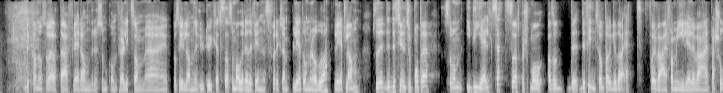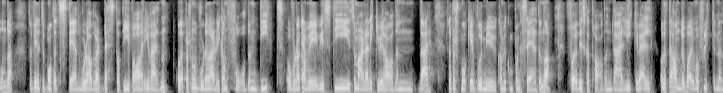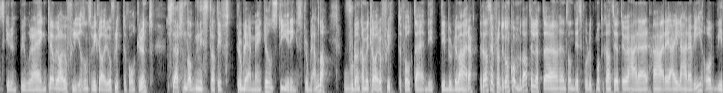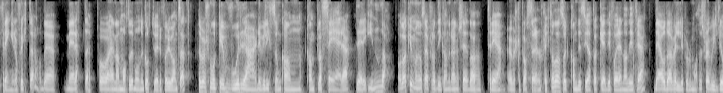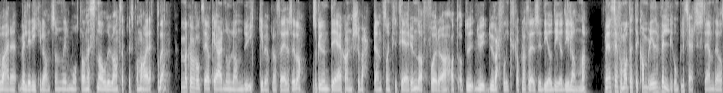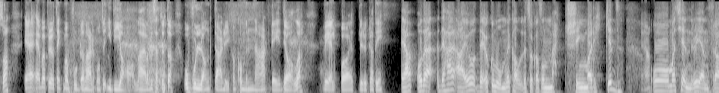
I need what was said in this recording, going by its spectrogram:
Det kan jo også være at det er flere andre som kommer fra litt samme på si, land- eller kulturkrets, da, som allerede finnes f.eks. i et område da, eller i et land. Så det, det, det synes jo på en måte som om ideelt sett så er spørsmål altså det, det, finnes jo antagelig da ett for hver familie eller hver person. da, Så finnes det på en måte et sted hvor det hadde vært best at de var i verden. Og det er spørsmålet hvordan er det vi kan få dem dit? Og hvordan kan vi, Hvis de som er der, ikke vil ha dem der, så er spørsmålet okay, hvor mye kan vi kompensere dem da, for at de skal ta dem der likevel. Og Dette handler jo bare om å flytte mennesker rundt på jorda, egentlig, og vi har jo fly og sånn, så vi klarer jo å flytte folk rundt. Så det er et sånt administrativt problem, egentlig, sånn styringsproblem. da. Hvordan kan vi klare å flytte folk dit de burde være? Det kan se for at du kan komme da til dette, en sånn disk hvor du på en måte kan si at her er, her er jeg eller her er vi, og vi trenger å flykte. og det med rette på en eller annen måte, det må du godt gjøre for uansett. Det er spørsmålet okay, hvor er det vi liksom kan, kan, plassere dere inn, da. Og da kunne man jo se for seg at de kan rangere da tre øverste plasser eller noe slikt, da, så kan de si at ok, de får en av de tre. Det er jo da veldig problematisk, for da vil det jo være veldig rike land som vil motta nesten alle uansett, hvis man har rett på det. Men man kan i si ok, er det noen land du ikke bør plasseres i, da. Så kunne det kanskje vært en sånn kriterium da, for at, at du, du, du, i hvert fall ikke skal plasseres i de og de og de landene. Men jeg ser for meg at dette kan bli et veldig komplisert system, det også. Jeg, jeg bare prøver å tenke meg Hvordan er det på en måte idealet her hadde sett ut? da? Og hvor langt er det vi kan komme nært det idealet ved hjelp av et byråkrati? Ja, og det, det her er jo det økonomene kaller et såkalt sånn matching-marked. Og man kjenner det igjen fra?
